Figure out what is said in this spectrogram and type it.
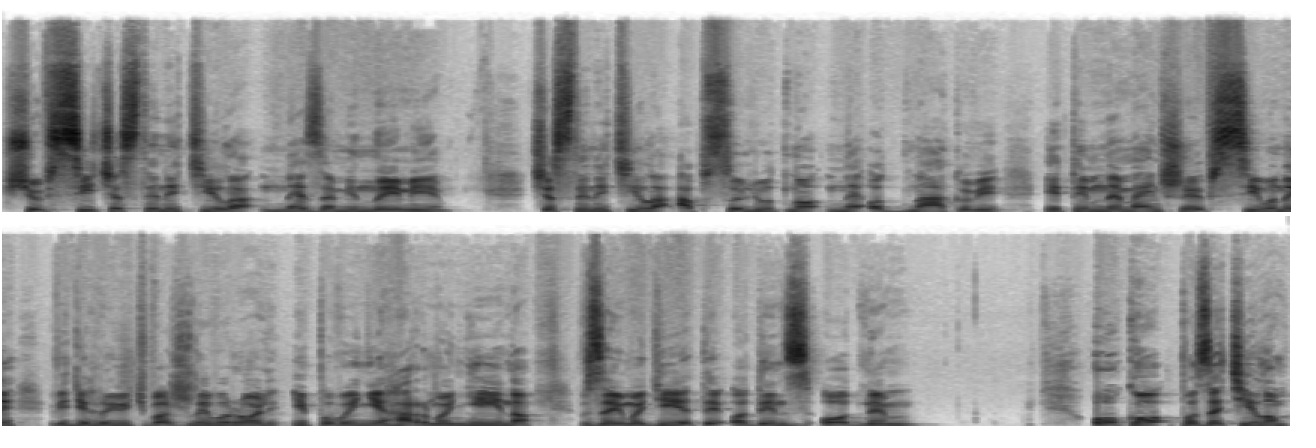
що всі частини тіла незамінимі. Частини тіла абсолютно неоднакові, і тим не менше всі вони відіграють важливу роль і повинні гармонійно взаємодіяти один з одним. Око поза тілом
